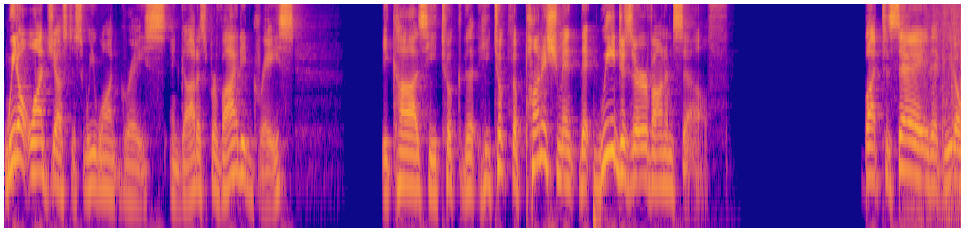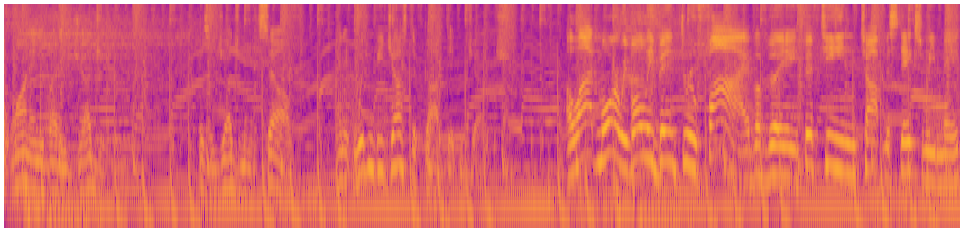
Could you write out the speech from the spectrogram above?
We don't want justice. We want grace. And God has provided grace because he took the he took the punishment that we deserve on himself. But to say that we don't want anybody judging is a judgment itself, and it wouldn't be just if God didn't judge a lot more. We've only been through five of the 15 top mistakes we make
